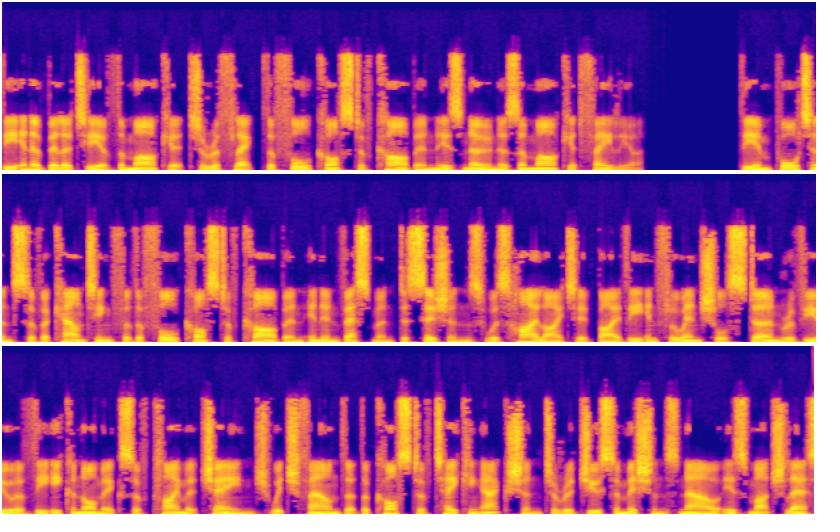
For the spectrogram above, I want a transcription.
The inability of the market to reflect the full cost of carbon is known as a market failure. The importance of accounting for the full cost of carbon in investment decisions was highlighted by the influential Stern Review of the Economics of Climate Change which found that the cost of taking action to reduce emissions now is much less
